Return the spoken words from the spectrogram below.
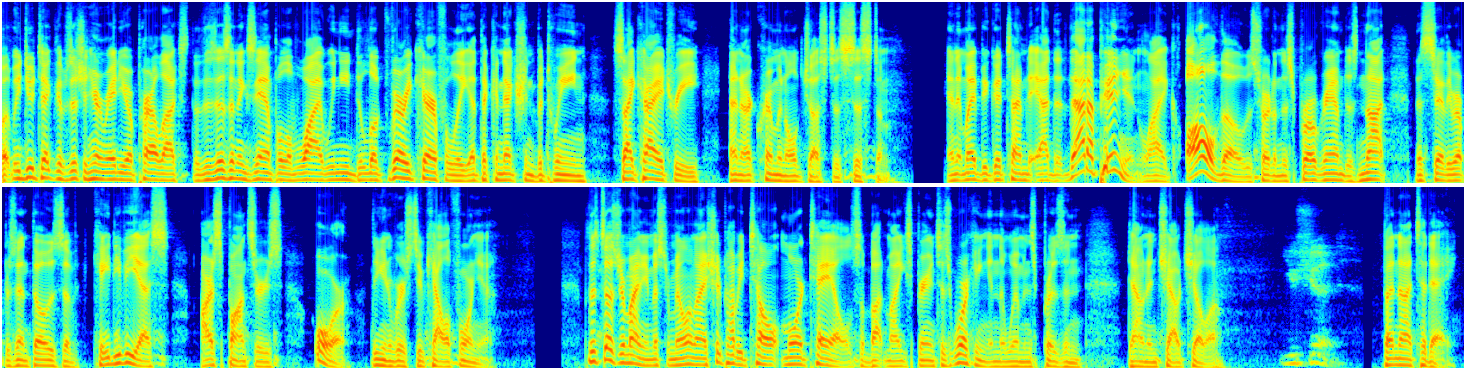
But we do take the position here in Radio Parallax that this is an example of why we need to look very carefully at the connection between psychiatry and our criminal justice system. And it might be a good time to add that that opinion, like all those heard on this program, does not necessarily represent those of KDVS, our sponsors, or the University of California. But this does remind me, Mr. Millen, I should probably tell more tales about my experiences working in the women's prison down in Chowchilla. You should. But not today.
